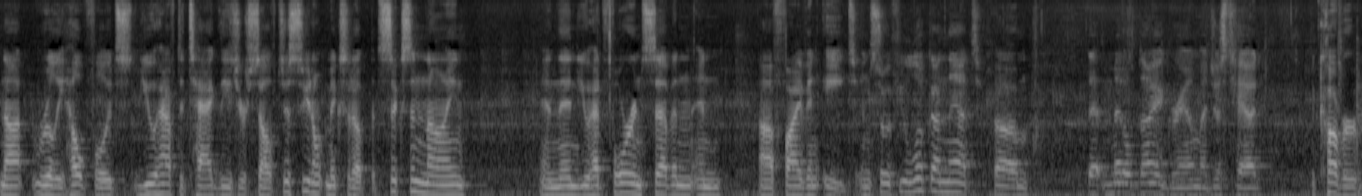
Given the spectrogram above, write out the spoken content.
not really helpful. It's You have to tag these yourself just so you don't mix it up. But 6 and 9, and then you had 4 and 7, and uh, 5 and 8. And so if you look on that, um, that metal diagram I just had, the cover,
